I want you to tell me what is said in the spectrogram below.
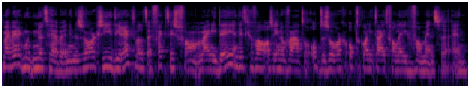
Mijn werk moet nut hebben. En in de zorg zie je direct wat het effect is van mijn idee, in dit geval als innovator, op de zorg, op de kwaliteit van leven van mensen. En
